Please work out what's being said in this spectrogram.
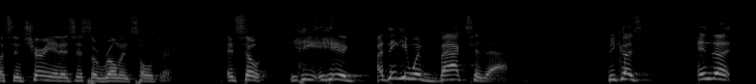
A centurion is just a Roman soldier. And so he, he I think he went back to that. Because in the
